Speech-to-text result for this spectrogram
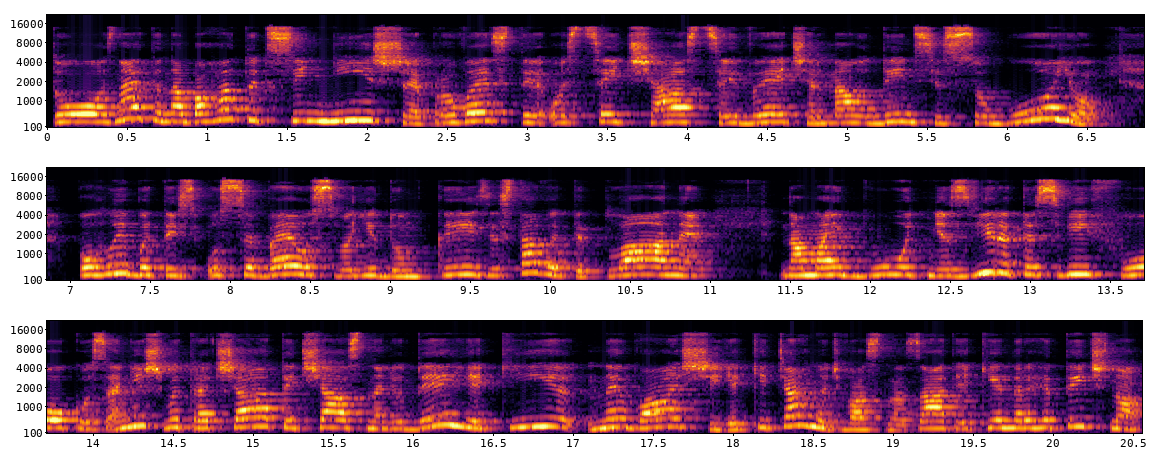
То, знаєте, набагато цінніше провести ось цей час, цей вечір наодинці з собою, поглибитись у себе, у свої думки, зіставити плани на майбутнє, звірити свій фокус, аніж витрачати час на людей, які не ваші, які тягнуть вас назад, які енергетично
